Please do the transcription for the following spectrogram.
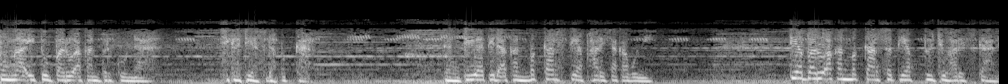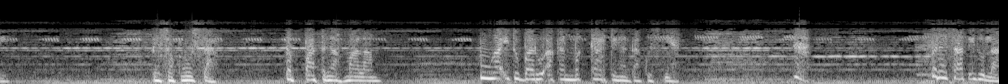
Bunga itu baru akan berguna jika dia sudah mekar. Dan dia tidak akan mekar setiap hari Sakabuni. Dia baru akan mekar setiap tujuh hari sekali. Besok lusa, tepat tengah malam, bunga itu baru akan mekar dengan bagusnya. Nah, pada saat itulah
